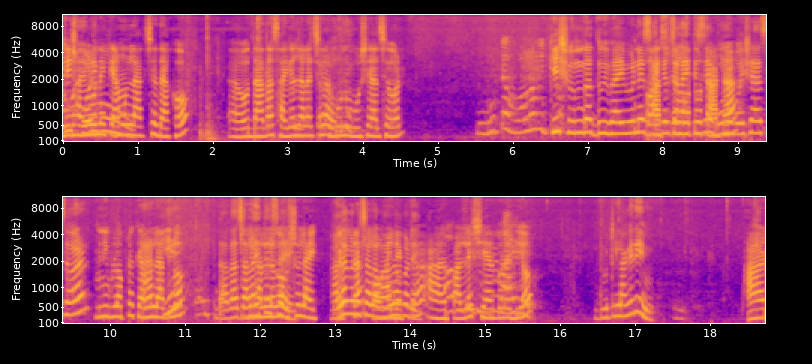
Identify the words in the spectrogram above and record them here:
দু ভাই বোনে কেমন লাগছে দেখো। ওর দাদা সাইকেল চালাচ্ছে আর বোনু বসে আছে ওর। কি সুন্দর দুই ভাই বোনে সাইকেল চালাইতেছে টাটা। বসে আছে ওর। মিনি ব্লগটা কেমন আর লাগল? দাদা যদি ভালো লাগে অবশ্যই লাইক ভালো করে চালাও ভালো করে। আর পারলে শেয়ার করে দিও। দুটো লাগিয়ে দিন আর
